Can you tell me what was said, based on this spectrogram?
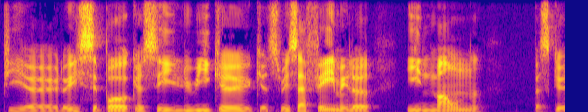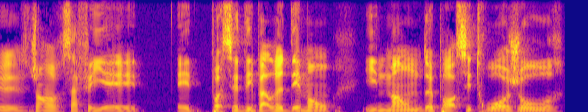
Puis euh, là, il sait pas que c'est lui que, que tué sa fille, mais là, il demande, parce que, genre, sa fille est, est possédée par le démon, il demande de passer trois jours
